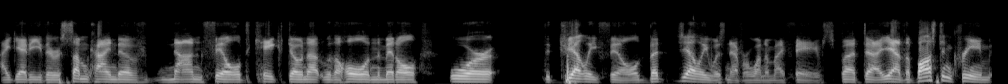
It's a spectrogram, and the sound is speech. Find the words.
I get either some kind of non-filled cake donut with a hole in the middle or the jelly filled, but jelly was never one of my faves. But uh, yeah, the Boston cream,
